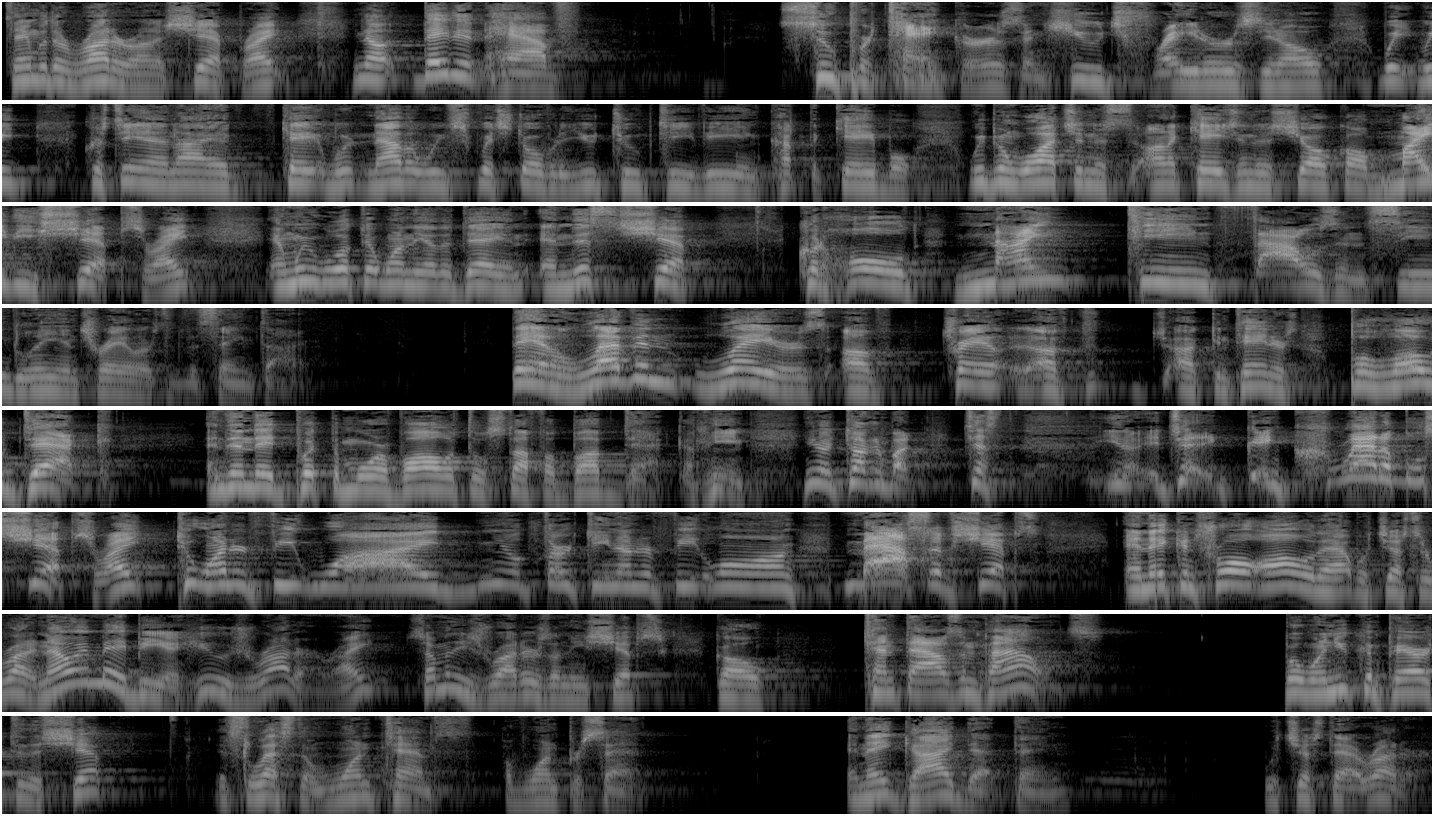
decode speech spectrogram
Same with a rudder on a ship, right? You know, they didn't have super tankers and huge freighters, you know. We, we Christina and I, now that we've switched over to YouTube TV and cut the cable, we've been watching this on occasion this show called Mighty Ships, right? And we looked at one the other day, and, and this ship could hold 19,000 seedling and trailers at the same time. They had 11 layers of, tra- of uh, containers below deck and then they'd put the more volatile stuff above deck. I mean, you know, talking about just, you know, incredible ships, right? 200 feet wide, you know, 1,300 feet long, massive ships. And they control all of that with just a rudder. Now, it may be a huge rudder, right? Some of these rudders on these ships go 10,000 pounds. But when you compare it to the ship, it's less than one tenth of 1%. And they guide that thing with just that rudder.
